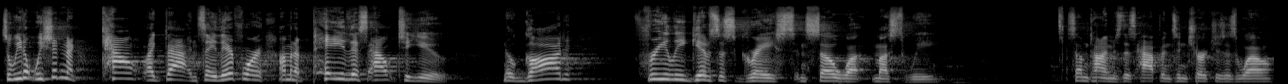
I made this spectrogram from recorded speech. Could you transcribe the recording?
So we don't we shouldn't account like that and say, therefore, I'm going to pay this out to you. No, God freely gives us grace, and so what must we? Sometimes this happens in churches as well.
